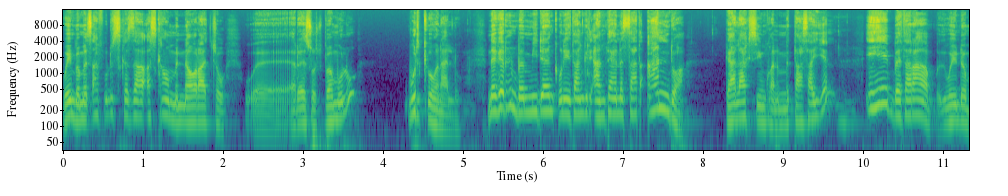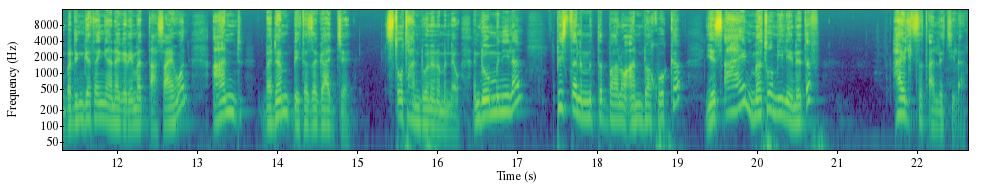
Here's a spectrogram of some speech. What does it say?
ወይም በመጽሐፍ ቅዱስ ከዛ እስካሁን የምናወራቸው ርዕሶች በሙሉ ውድቅ ይሆናሉ። ነገር ግን በሚደንቅ ሁኔታ እንግዲህ አንተ ያነሳት አንዷ ጋላክሲ እንኳን የምታሳየን ይሄ በተራ ወይም ደግሞ በድንገተኛ ነገር የመጣ ሳይሆን አንድ በደንብ የተዘጋጀ ስጦታ እንደሆነ ነው የምናየው። እንደውም ምን ይላል? ፒስተን የምትባለው አንዷ ኮከብ የፀሐይን መቶ ሚሊዮን እጥፍ ኃይል ትሰጣለች ይላል።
